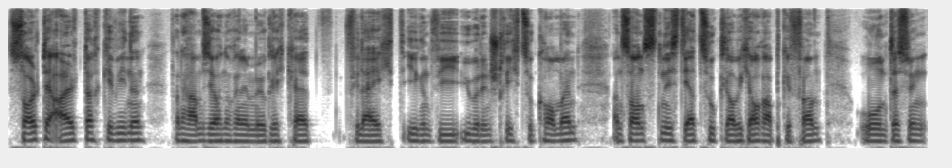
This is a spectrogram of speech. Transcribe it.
sollte Alltag gewinnen, dann haben sie auch noch eine Möglichkeit, vielleicht irgendwie über den Strich zu kommen. Ansonsten ist der Zug, glaube ich, auch abgefahren. Und deswegen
